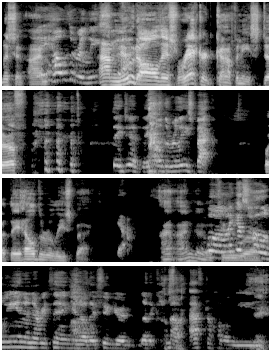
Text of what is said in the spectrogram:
listen, They I'm held the release. I'm back. new to all this record company stuff, They did. They held the release back. but they held the release back. Yeah. I, I'm gonna. Well, to, I guess uh, Halloween and everything, you know, they figured let it come out after Halloween. Go.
